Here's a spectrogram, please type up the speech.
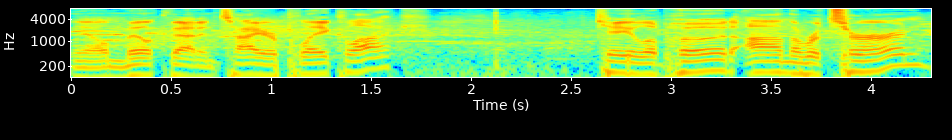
They'll milk that entire play clock. Khaleb Hood on the return.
